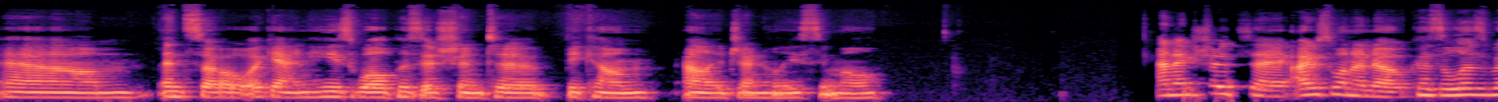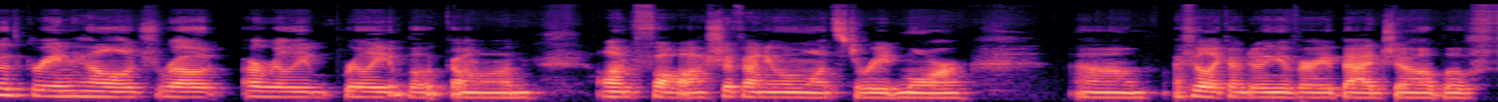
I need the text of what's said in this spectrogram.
um, and so again, he's well positioned to become Allied Generalissimo. And I should say, I just want to know because Elizabeth Greenhalgh wrote a really brilliant book on on Foch. If anyone wants to read more, um, I feel like I'm doing a very bad job of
